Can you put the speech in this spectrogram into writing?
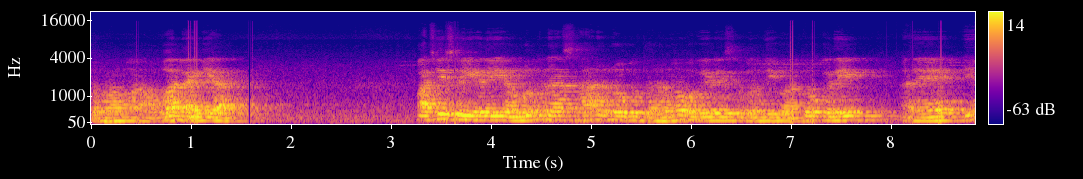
સભામાં આવવા લાગ્યા. પાછી શ્રી હરિ અમૃતના સાર રોગ ધર્મ વગેરે સંબંધી વાતો કરી અને એ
